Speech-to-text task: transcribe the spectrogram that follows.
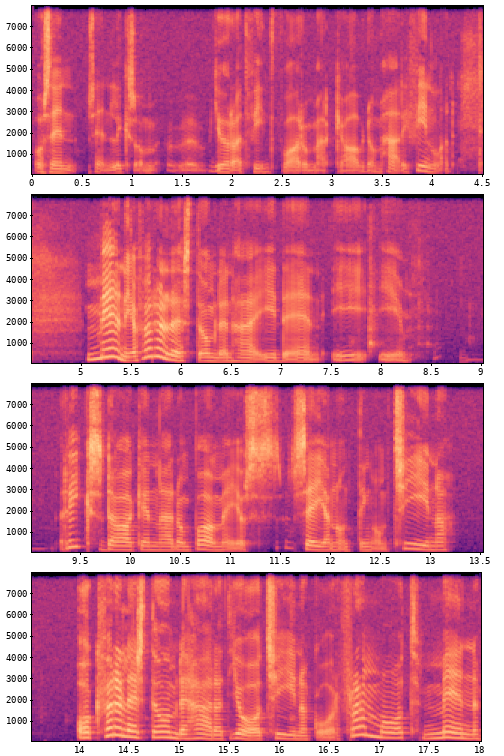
och sen, sen liksom eh, göra ett fint varumärke av dem här i Finland. Men jag föreläste om den här idén i, i riksdagen när de bad mig att säga någonting om Kina och föreläste om det här att ja, Kina går framåt men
